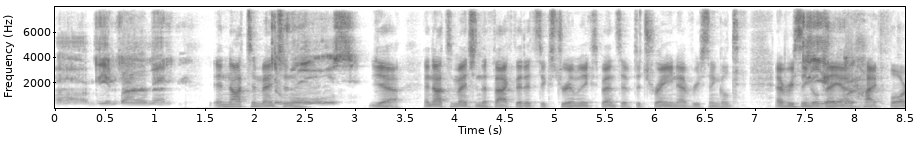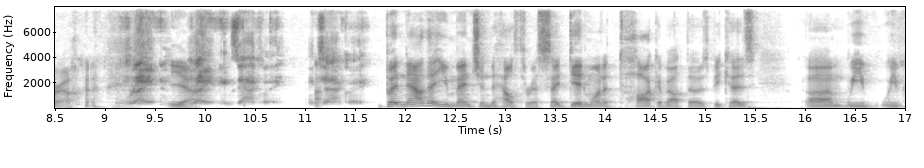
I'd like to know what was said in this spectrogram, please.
uh, the environment, And not to mention the rules. Yeah, and not to mention the fact that it's extremely expensive to train every single every single day on high fluoro. Right. Yeah. Right. Exactly. Exactly. but now that you mentioned the health risks, I did want to talk about those because um, we've we've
